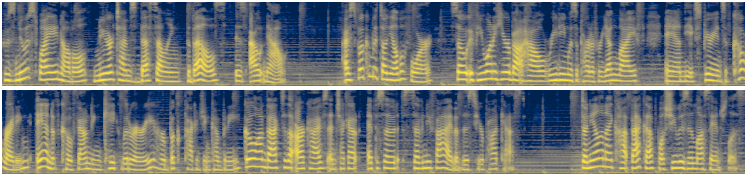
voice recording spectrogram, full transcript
whose newest YA novel, New York Times bestselling The Belles, is out now. I've spoken with Danielle before, so if you want to hear about how reading was a part of her young life and the experience of co writing and of co founding Cake Literary, her book packaging company, go on back to the archives and check out episode 75 of this here podcast. Dhonielle and I caught back up while she was in Los Angeles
